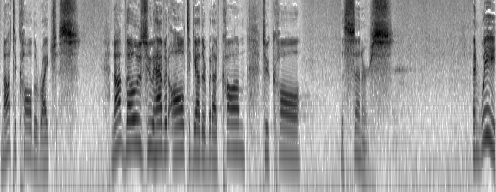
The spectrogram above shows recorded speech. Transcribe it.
not to call the righteous, not those who have it all together, but I've come to call the sinners. And we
